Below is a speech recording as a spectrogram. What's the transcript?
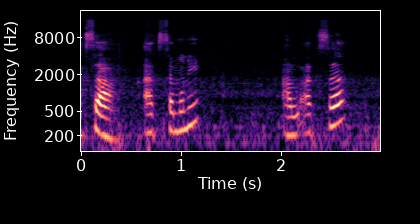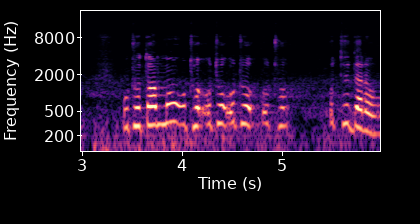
আকসা আকসা মনি, আল আকসা। উঠো তো আম্মু, উঠো উঠো উঠো উঠো, উঠে দাঁড়াও।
